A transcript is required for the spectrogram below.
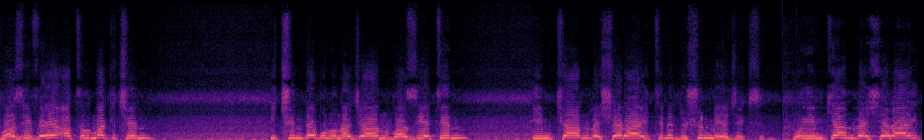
vazifeye atılmak için içinde bulunacağın vaziyetin imkan ve şeraitini düşünmeyeceksin. Bu imkan ve şerait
